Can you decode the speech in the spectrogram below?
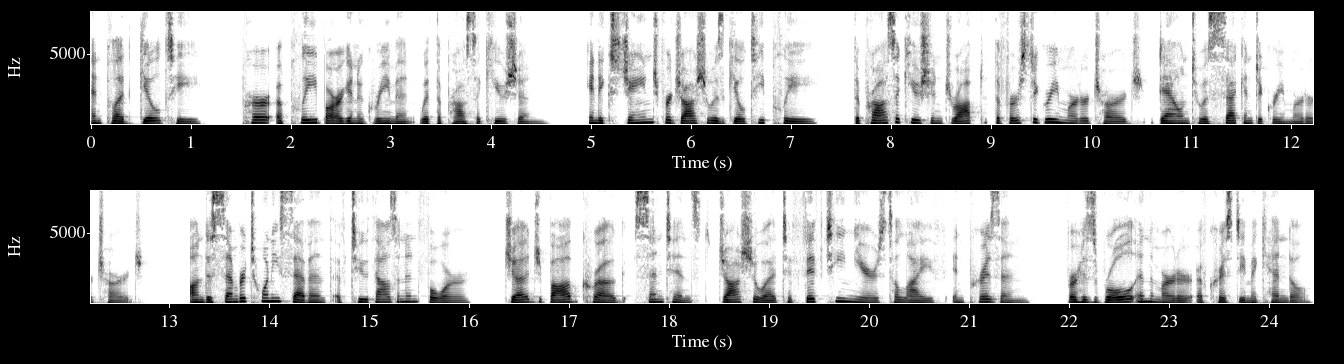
and pled guilty per a plea bargain agreement with the prosecution. In exchange for Joshua's guilty plea, the prosecution dropped the first degree murder charge down to a second degree murder charge. On December 27th of 2004, Judge Bob Krug sentenced Joshua to 15 years to life in prison for his role in the murder of Christy McKendall.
